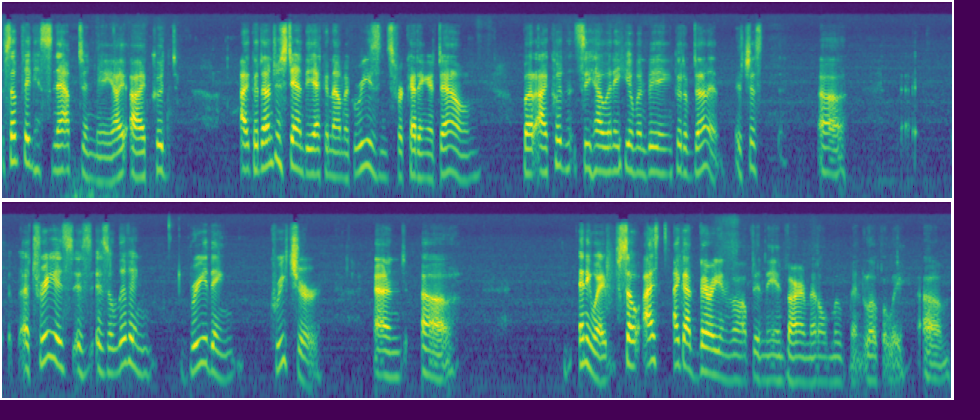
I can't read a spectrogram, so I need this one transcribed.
something snapped in me. I, I could I could understand the economic reasons for cutting it down, but I couldn't see how any human being could have done it. It's just uh, a tree is, is is a living, breathing creature, and uh, anyway, so I I got very involved in the environmental movement locally. Um,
